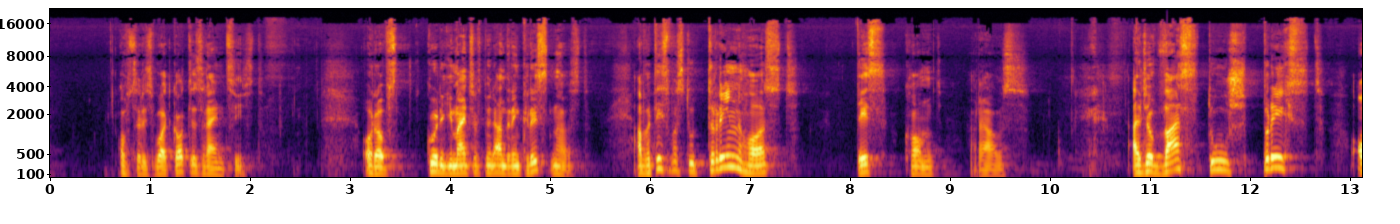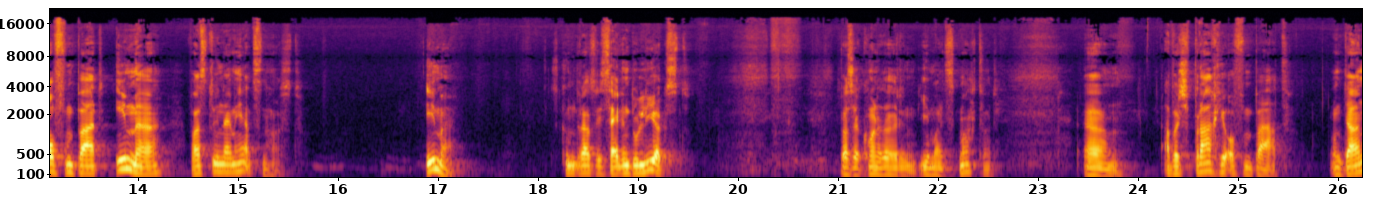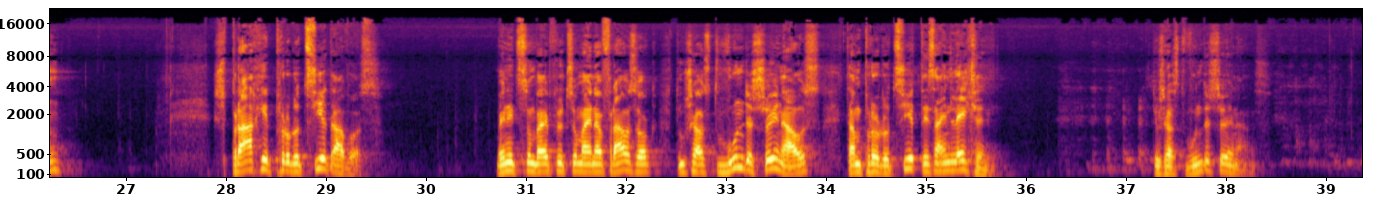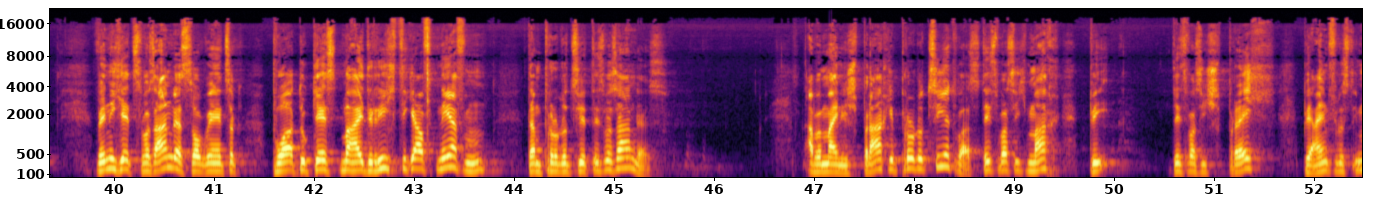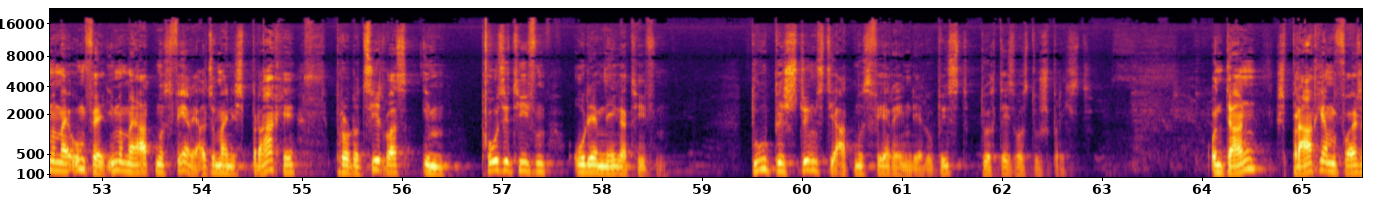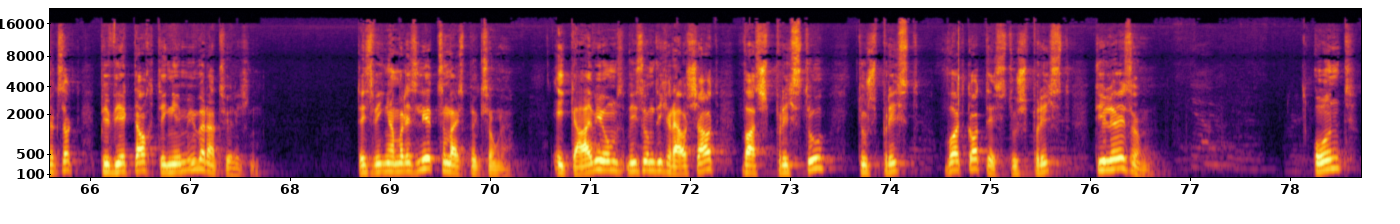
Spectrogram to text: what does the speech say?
ob du das Wort Gottes reinziehst, oder ob du gute Gemeinschaft mit anderen Christen hast. Aber das, was du drin hast, das kommt raus. Also was du sprichst, offenbart immer, was du in deinem Herzen hast. Immer. Es kommt raus, es sei denn, du liegst was keiner da jemals gemacht hat. Ähm, aber Sprache offenbart. Und dann, Sprache produziert auch was. Wenn ich zum Beispiel zu meiner Frau sage, du schaust wunderschön aus, dann produziert das ein Lächeln. Du schaust wunderschön aus. Wenn ich jetzt was anderes sage, wenn ich jetzt sage, boah, du gehst mir halt richtig auf die Nerven, dann produziert das was anderes. Aber meine Sprache produziert was. Das, was ich mache, das, was ich spreche, beeinflusst immer mein Umfeld, immer meine Atmosphäre. Also meine Sprache produziert was im Positiven oder im Negativen. Du bestimmst die Atmosphäre, in der du bist, durch das, was du sprichst. Und dann, Sprache, haben wir vorher schon gesagt, bewirkt auch Dinge im Übernatürlichen. Deswegen haben wir das Lied zum Beispiel gesungen. Egal wie, um, wie es um dich rausschaut, was sprichst du? Du sprichst Wort Gottes, du sprichst die Lösung. Und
